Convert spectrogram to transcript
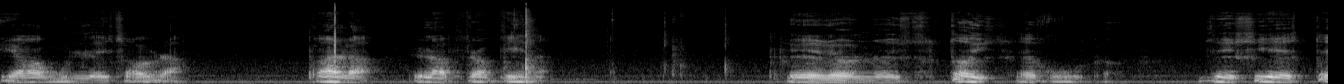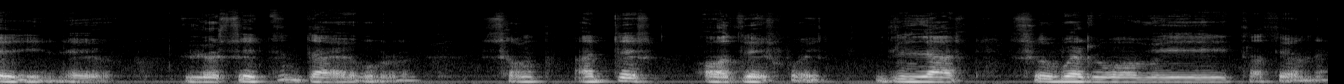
y aún le sobra para la propina. Pero no estoy seguro de si este dinero, los 70 euros, son antes o después de las supermovilizaciones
